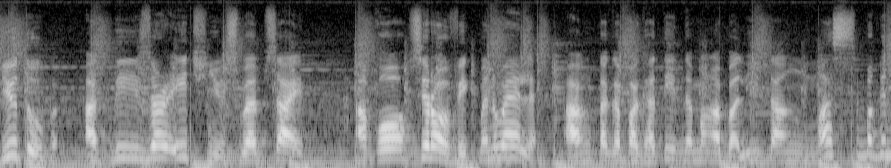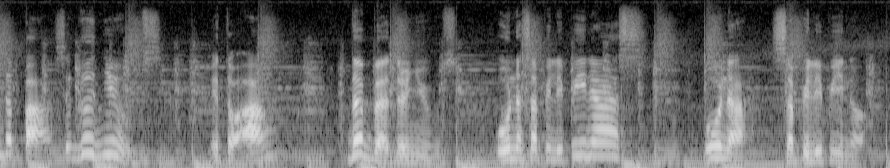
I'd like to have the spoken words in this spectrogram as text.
YouTube at DZRH News website. Ako si Rovic Manuel, ang tagapaghatid ng mga balitang mas maganda pa sa good news. Ito ang The Better News. Una sa Pilipinas, una sa Pilipino.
